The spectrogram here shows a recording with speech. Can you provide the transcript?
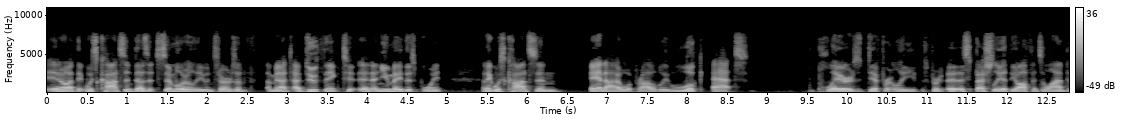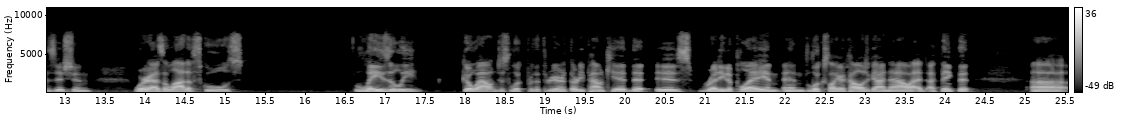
you know, I think Wisconsin does it similarly in terms of. I mean, I, I do think, to, and, and you made this point. I think Wisconsin and Iowa probably look at players differently, especially at the offensive line position, whereas a lot of schools lazily go out and just look for the 330 pound kid that is ready to play and, and looks like a college guy now. I, I think that uh,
